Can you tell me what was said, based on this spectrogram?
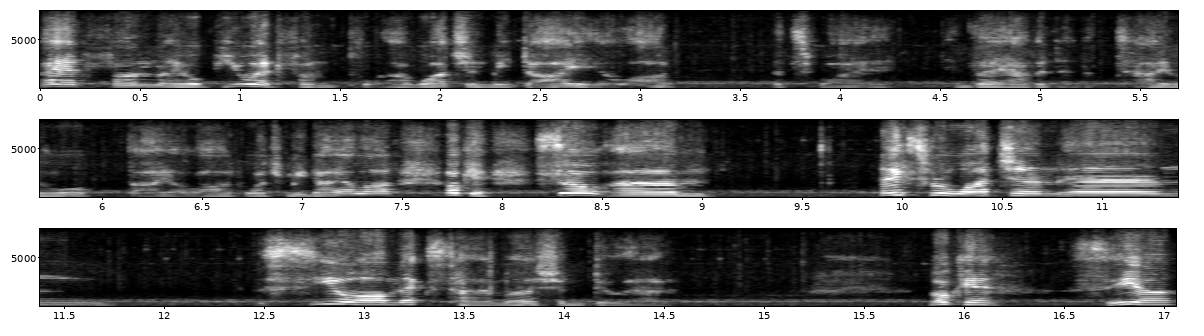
I had fun. I hope you had fun uh, watching me dying a lot. That's why since I have it in the title. Die a lot. Watch me die a lot. Okay, so, um... Thanks for watching, and see you all next time. I shouldn't do that. Okay, see ya.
